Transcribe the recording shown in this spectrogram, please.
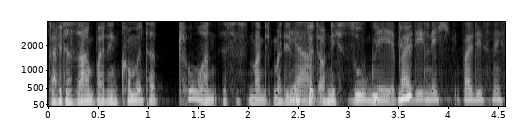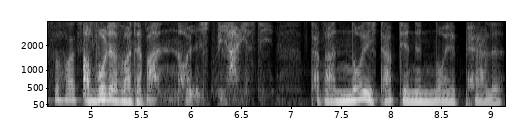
Darf ich das sagen? Bei den Kommentatoren ist es manchmal, die sind ja. vielleicht auch nicht so Nee, geübt. weil die nicht, weil die es nicht so häufig Obwohl, da war, da war neulich, wie heißt die? Da war neulich, da habt ihr eine neue Perle.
